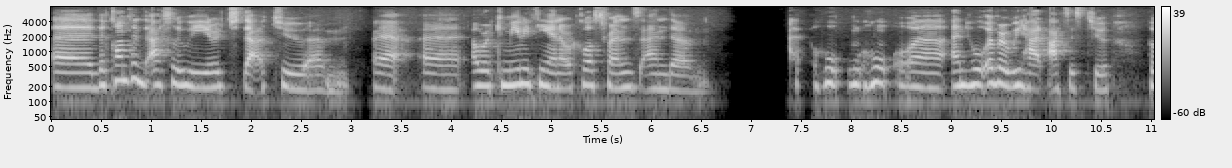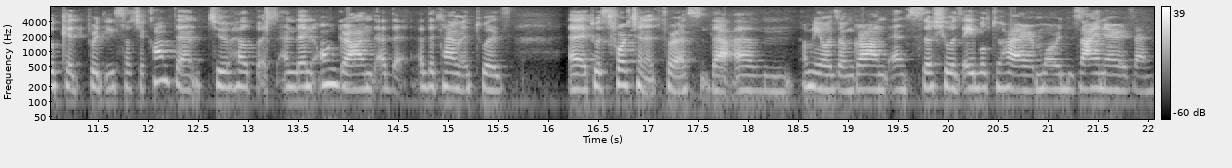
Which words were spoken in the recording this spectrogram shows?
uh, the content actually we reached out to um, uh, uh, our community and our close friends and um, who who uh, and whoever we had access to who could produce such a content to help us and then on ground at the at the time it was uh, it was fortunate for us that um, Omnia was on ground, and so she was able to hire more designers and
